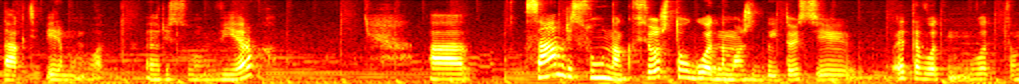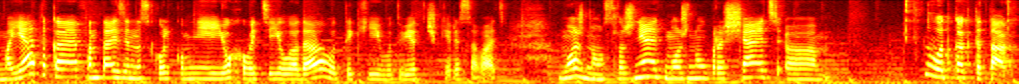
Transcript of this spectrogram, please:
Так, теперь мы вот рисуем вверх. А, сам рисунок, все что угодно может быть. То есть э, это вот, вот моя такая фантазия, насколько мне ее хватило, да, вот такие вот веточки рисовать. Можно усложнять, можно упрощать, э, ну вот как-то так.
